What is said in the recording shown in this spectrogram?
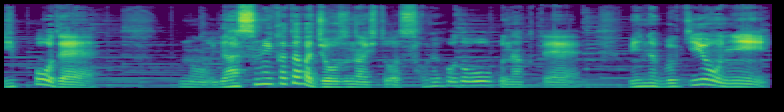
一方で、の休み方が上手な人はそれほど多くなくて、みんな不器用に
